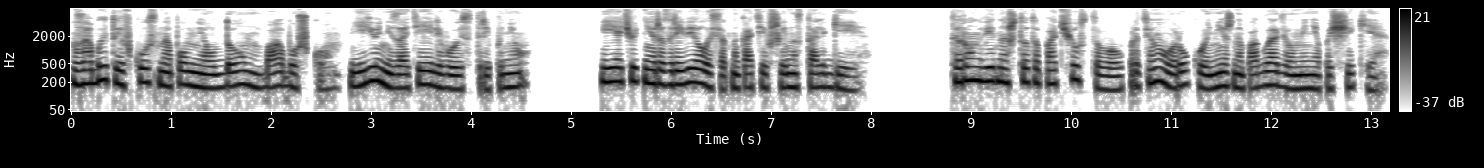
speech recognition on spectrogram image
Забытый вкус напомнил дом, бабушку, ее незатейливую стряпню, и я чуть не разревелась от накатившей ностальгии. Терон, видно, что-то почувствовал, протянул руку и нежно погладил меня по щеке.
